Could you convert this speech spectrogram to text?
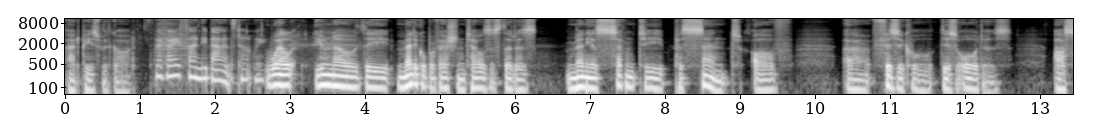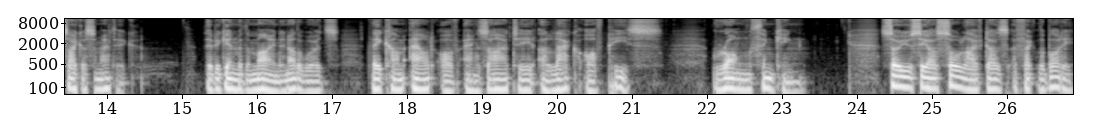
at peace with God. We're very finely balanced, aren't we? Well, you know, the medical profession tells us that as many as 70% of uh, physical disorders are psychosomatic. They begin with the mind. In other words, they come out of anxiety, a lack of peace, wrong thinking. So you see, our soul life does affect the body.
